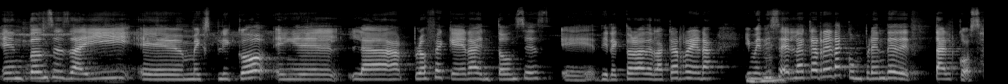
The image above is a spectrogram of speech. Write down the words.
entonces ahí eh, me explicó en el, la profe que era entonces eh, directora de la carrera y me dice, la carrera comprende de tal cosa.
